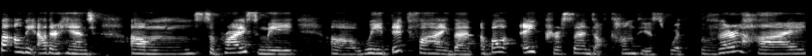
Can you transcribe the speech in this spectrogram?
But on the other hand, um, surprisingly, uh, we did find that about 8% of counties with very high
